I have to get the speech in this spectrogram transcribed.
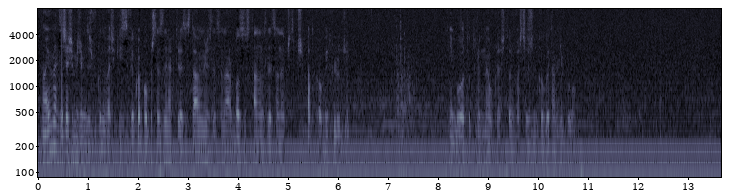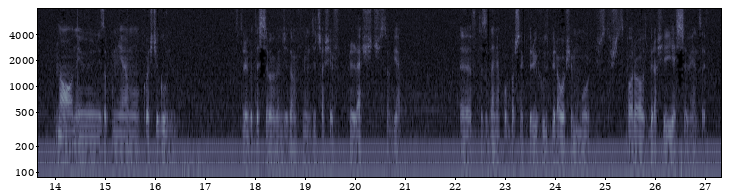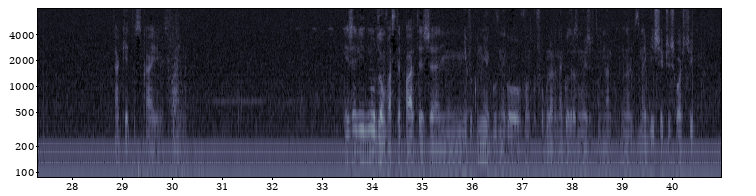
No i w międzyczasie będziemy też wykonywać jakieś zwykłe poboczne zadania, które zostały mi już zlecone albo zostaną zlecone przez przypadkowych ludzi. Nie było to trudne ukraść to, zwłaszcza, że nikogo tam nie było. No, no i zapomniałem o kwestii głównym którego też trzeba będzie tam w międzyczasie wpleść sobie e, w te zadania poboczne, których uzbierało się sporo, uzbiera się jeszcze więcej. Takie to Skyrim jest fajne. Jeżeli nudzą was te party, że nie wykonuję głównego wątku fabularnego, od razu mówię, że w, tym na, w najbliższej przyszłości,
